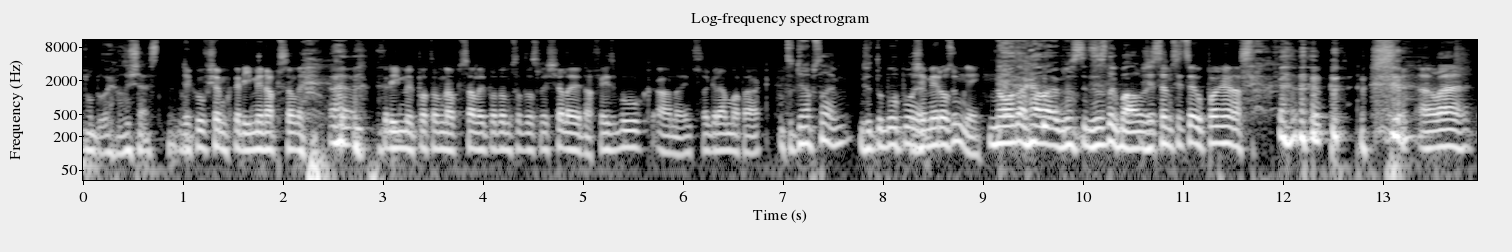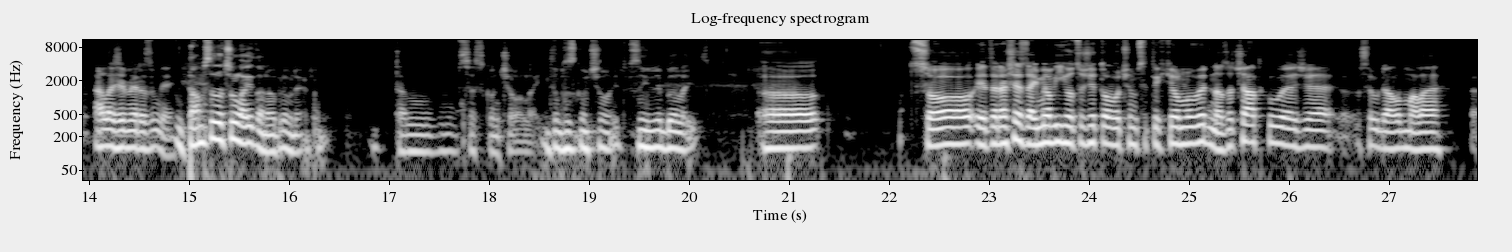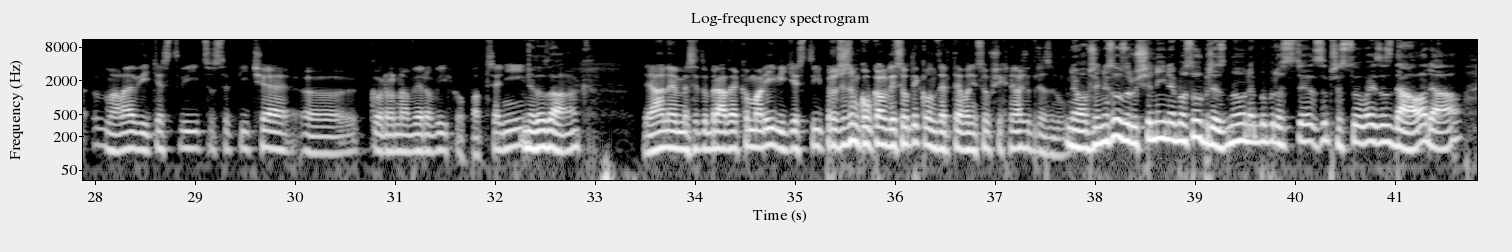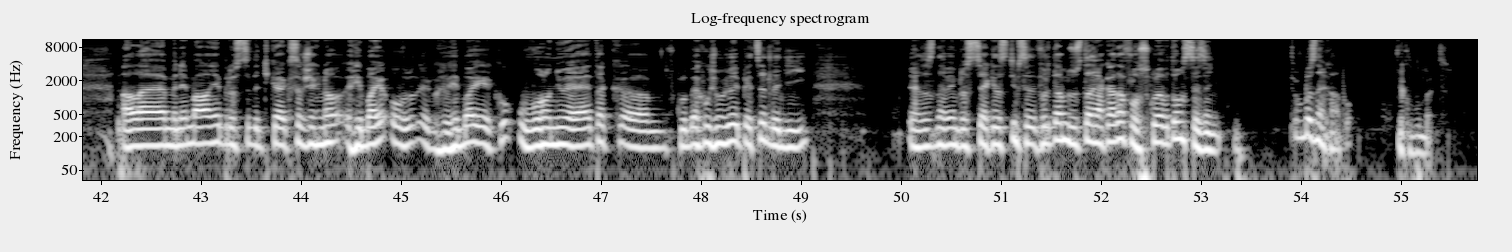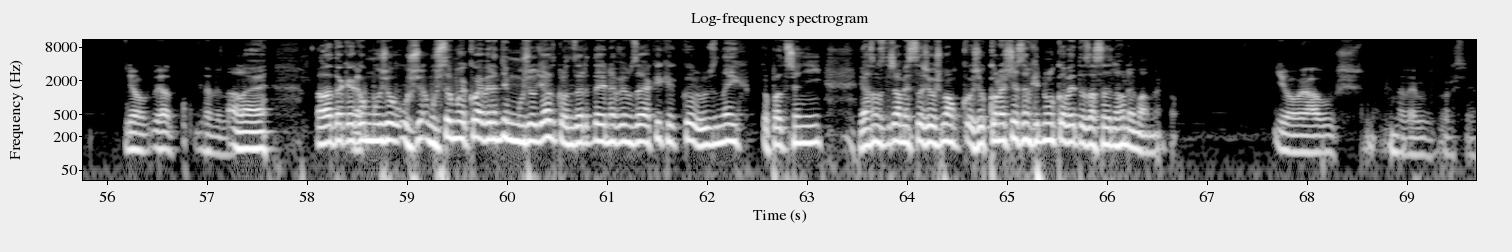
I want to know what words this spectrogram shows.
No bylo jich asi šest. Jako. Děkuji všem, který mi napsali, který mi potom napsali, potom co to slyšeli na Facebook a na Instagram a tak. Co ti napsali? Že to bylo pohodě? Že mi rozuměj. No tak ale prostě ty se tak bál. Že jsem sice úplně nas... ale, ale že mi rozuměj. Tam se začalo lejt, no, opravdu. Jako. Tam se skončilo lejt. Tam se skončilo lejt, to se nikdy nebyl lejt. Uh, co je teda ještě zajímavého, což je to, o čem si ty chtěl mluvit na začátku, je, že se udalo malé, malé vítězství, co se týče uh, koronavirových opatření. Je to tak. Já nevím, jestli to brát jako malý vítězství, protože jsem koukal, kdy jsou ty koncerty a oni jsou všechny až v březnu. No, všechny jsou zrušený, nebo jsou v březnu, nebo prostě se přesouvají zase dál a dál, ale minimálně prostě teďka, jak se všechno hybají, jako, hybají jako uvolňuje, tak um, v klubech už může být 500 lidí. Já zase nevím prostě, jak je to s tím, se- furt tam zůstala nějaká ta floskule o tom sezení. To vůbec nechápu. Jako vůbec. Jo, já nevím. Ale, ale tak jako Jo. můžou, už, už se mu jako evidentně můžou dělat koncerty, nevím za jakých jako různých opatření. Já jsem si třeba myslel, že už mám, že konečně jsem chytnul covid a zase ho nemám. Jako. Jo, já už nevím, prostě.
